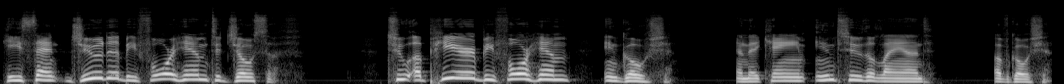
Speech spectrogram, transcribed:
He sent Judah before him to Joseph to appear before him in Goshen. And they came into the land of Goshen.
